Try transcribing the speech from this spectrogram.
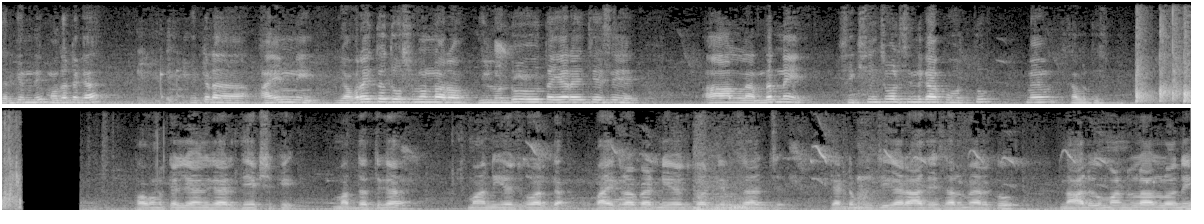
జరిగింది మొదటగా. ఇక్కడ ఆయన్ని ఎవరైతే దోషులు ఉన్నారో ఈ లడ్డు తయారై చేసి వాళ్ళందరినీ శిక్షించవలసిందిగా కోరుతూ మేము సెలవు తీసుకుంటాం పవన్ కళ్యాణ్ గారి దీక్షకి మద్దతుగా మా నియోజకవర్గ పాయకరావుపేట నియోజకవర్గ ఇన్ఛార్జ్ గడ్డంబుజ్జి గారి ఆదేశాల మేరకు నాలుగు మండలాల్లోని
